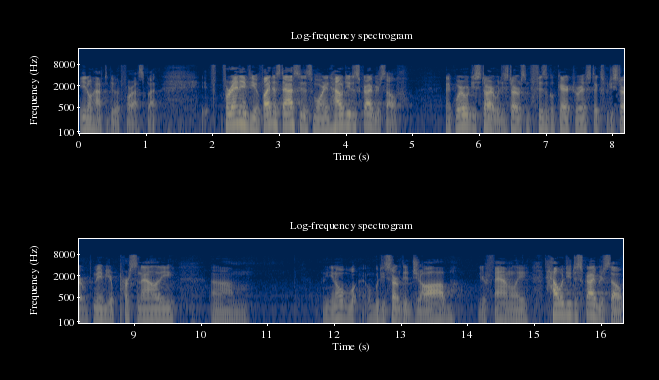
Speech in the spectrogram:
you don't have to do it for us, but for any of you, if I just asked you this morning, how would you describe yourself? Like, where would you start? Would you start with some physical characteristics? Would you start with maybe your personality? Um, you know, would you start with your job, your family? How would you describe yourself?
